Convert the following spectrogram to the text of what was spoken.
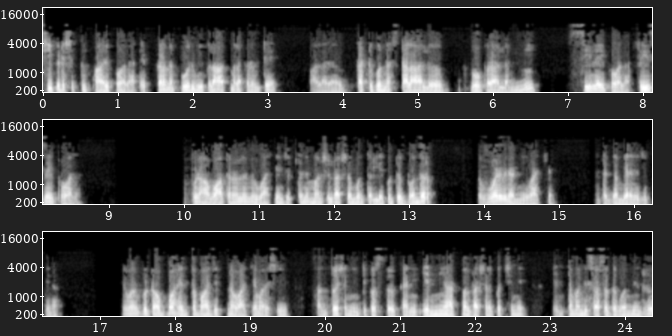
చీకటి శక్తులు పారిపోవాలా? ఎక్కడన్నా పూర్వీకుల ఆత్మలు అక్కడ ఉంటే వాళ్ళ కట్టుకున్న స్థలాలు గోపురాలు అన్నీ సీల్ అయిపోవాలా? ఫ్రీజ్ అయిపోవాలా? అప్పుడు ఆ వాతావరణంలో నువ్వు వాక్యం చెప్తేనే మనుషులు రక్షణ పొందుతారు. లేకుంటే పొందరు ఎవడు వినాడు నీ వాక్యం. ఎంత గంభీరంగా చెప్పినా. మేము అనుకుంటావు అబ్బా ఎంత బాగా చెప్పిన వాక్యం అనేసి సంతోషంగా ఇంటికి వస్తావు కానీ ఎన్ని ఆత్మలు రక్షణకు వచ్చినాయి? ఎంతమంది స్వస్థత పొందినరు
